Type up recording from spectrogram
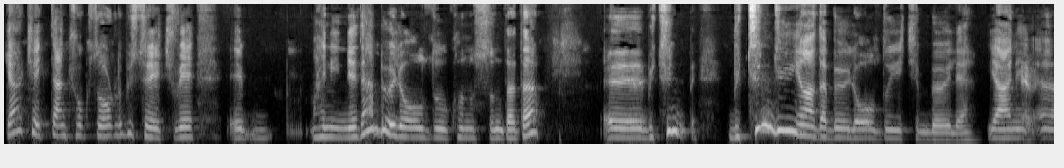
gerçekten çok zorlu bir süreç ve e, hani neden böyle olduğu konusunda da ee, bütün bütün dünyada böyle olduğu için böyle. Yani evet. e,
